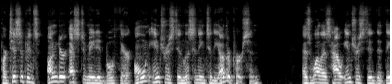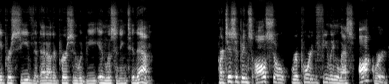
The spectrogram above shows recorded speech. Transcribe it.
Participants underestimated both their own interest in listening to the other person as well as how interested that they perceived that that other person would be in listening to them. Participants also reported feeling less awkward,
